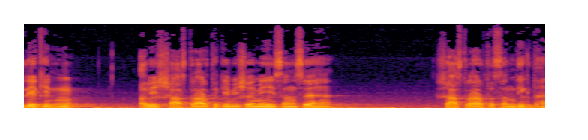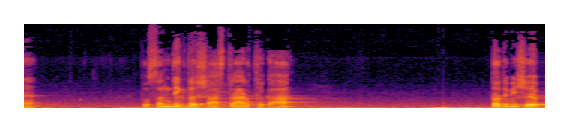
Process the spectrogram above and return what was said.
लेकिन, अभी शास्त्रार्थ के विषय में ही संशय है, शास्त्रार्थ संदिग्ध है तो संदिग्ध शास्त्रार्थ का तद विषयक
